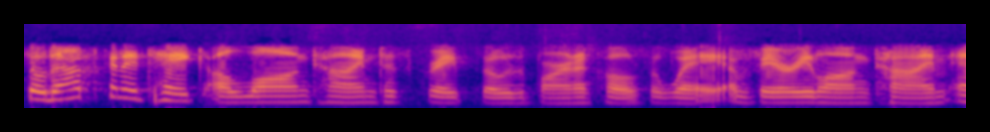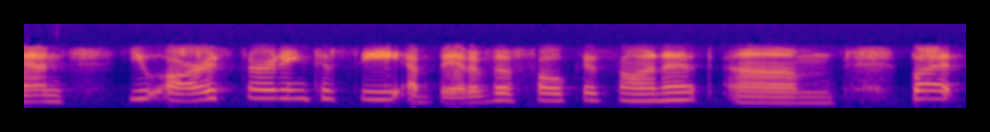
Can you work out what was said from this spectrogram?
so that's going to take a long time to scrape those barnacles away, a very long time. And you are starting to see a bit of a focus on it, um, but.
